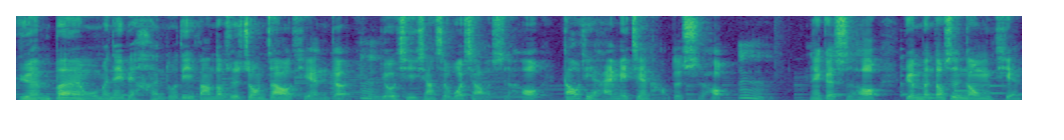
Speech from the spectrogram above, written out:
原本我们那边很多地方都是种稻田的，尤其像是我小时候高铁还没建好的时候。嗯。那个时候原本都是农田，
